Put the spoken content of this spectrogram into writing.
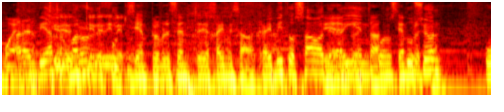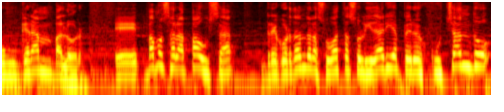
Bueno, Para enviar los balones. Siempre presente Jaime Sábado. Jaimito Sabater ahí en está, Constitución, un gran valor. Eh, vamos a la pausa, recordando la subasta solidaria, pero escuchando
